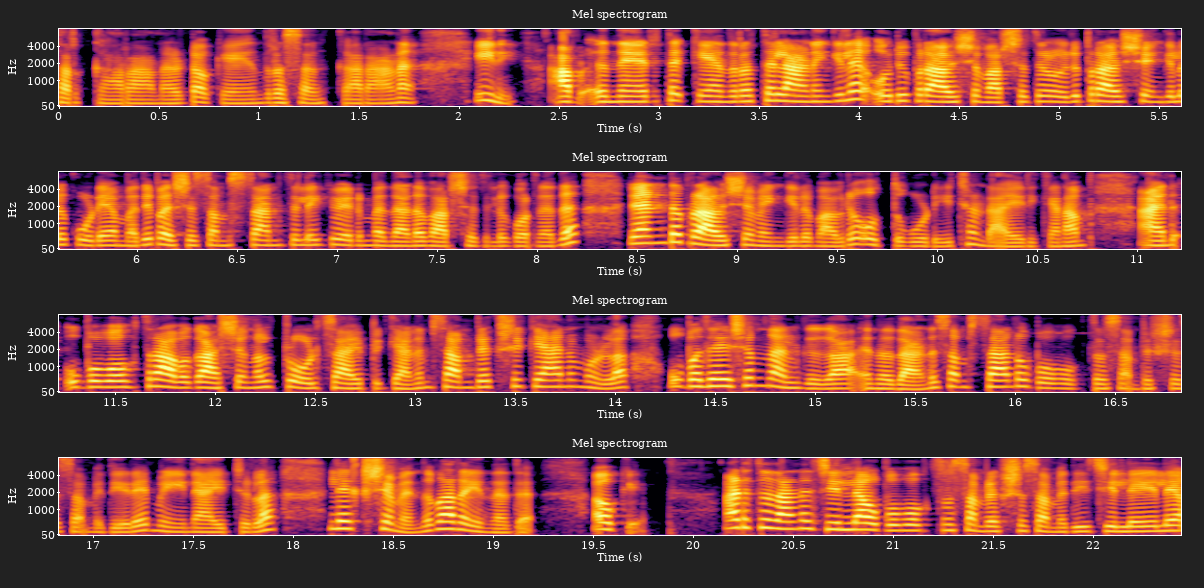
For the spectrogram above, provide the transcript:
സർക്കാരാണ് കേട്ടോ. കേന്ദ്ര സർക്കാരാണ്. ഇനി നേരത്തെ കേന്ദ്രത്തിലാണെങ്കിൽ ഒരു പ്രാവശ്യം വർഷത്തിൽ ഒരു പ്രാവശ്യമെങ്കിലും കൂടിയാൽ മതി. പക്ഷേ സംസ്ഥാനത്തിലേക്ക് വരുമ്പോൾ എന്താണ് വർഷത്തിൽ കുറഞ്ഞത്. രണ്ട് പ്രാവശ്യമെങ്കിലും അവർ ഒത്തുകൂടിയിട്ടുണ്ടായിരിക്കണം. ആൻഡ് ഉപഭോക്തൃ അവകാശങ്ങൾ പ്രോത്സാഹിപ്പിക്കാനും സംരക്ഷിക്കാനുമുള്ള ഉപദേശം നൽകുക എന്നതാണ് സംസ്ഥാന ഉപഭോക്തൃ സംരക്ഷണ സമിതിയുടെ മെയിൻ ആയിട്ടുള്ള ലക്ഷ്യമെന്ന് പറയുന്നത്. ഓക്കെ അടുത്തതാണ് ജില്ലാ ഉപഭോക്തൃ സംരക്ഷണ സമിതി. ജില്ലയിലെ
